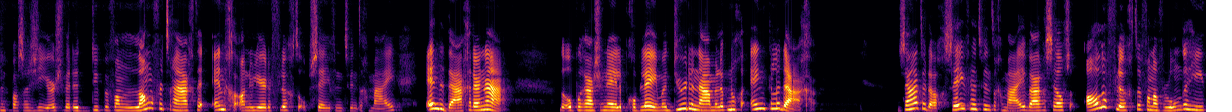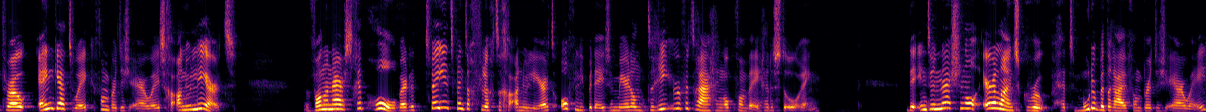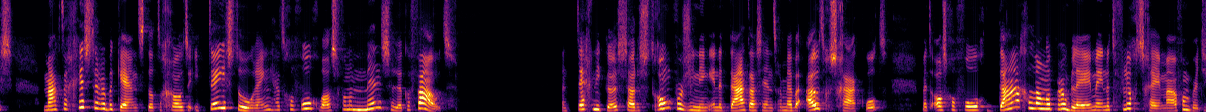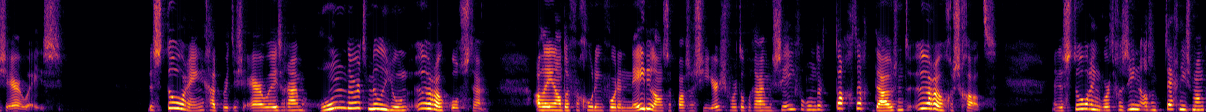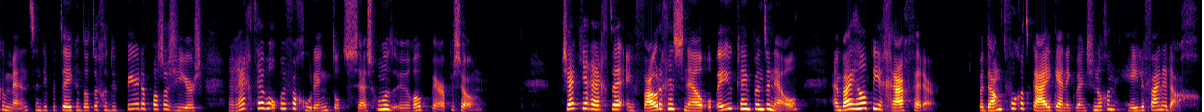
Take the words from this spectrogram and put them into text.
75.000 passagiers werden dupe van lang vertraagde en geannuleerde vluchten op 27 mei en de dagen daarna. De operationele problemen duurden namelijk nog enkele dagen. Zaterdag 27 mei waren zelfs alle vluchten vanaf Londen Heathrow en Gatwick van British Airways geannuleerd. Van en naar Schiphol werden 22 vluchten geannuleerd of liepen deze meer dan drie uur vertraging op vanwege de storing. De International Airlines Group, het moederbedrijf van British Airways, maakte gisteren bekend dat de grote IT-storing het gevolg was van een menselijke fout. Een technicus zou de stroomvoorziening in het datacentrum hebben uitgeschakeld, met als gevolg dagenlange problemen in het vluchtschema van British Airways. De storing gaat British Airways ruim 100 miljoen euro kosten. Alleen al de vergoeding voor de Nederlandse passagiers wordt op ruim 780.000 euro geschat. En de storing wordt gezien als een technisch mankement en dit betekent dat de gedupeerde passagiers recht hebben op een vergoeding tot 600 euro per persoon. Check je rechten eenvoudig en snel op euclaim.nl en wij helpen je graag verder. Bedankt voor het kijken en ik wens je nog een hele fijne dag.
